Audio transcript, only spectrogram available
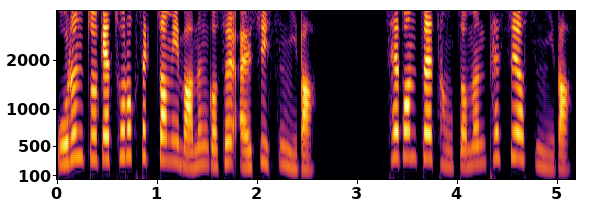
오른쪽에 초록색 점이 많은 것을 알 수 있습니다. 세 번째 장점은 패스였습니다.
